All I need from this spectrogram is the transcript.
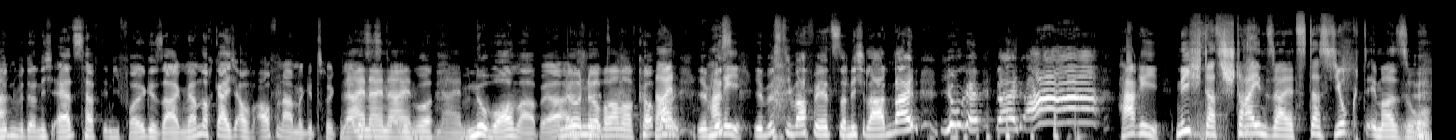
würden wir doch nicht ernsthaft in die Folge sagen. Wir haben noch gar nicht auf Aufnahme gedrückt. ne? Nein, das nein, nein, Nur, nein. nur Warm-up, ja. Nur- nur jetzt- Warm-up. Nein, mal, ihr, Harry. müsst, ihr müsst die Waffe jetzt noch nicht laden. Nein, Junge, nein, ah! Harry, nicht das Steinsalz, das juckt immer so.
